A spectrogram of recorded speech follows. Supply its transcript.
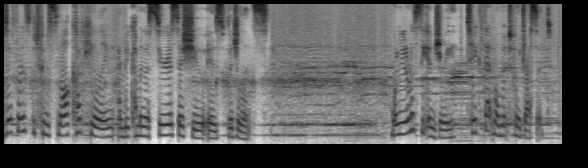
difference between a small cut healing and becoming a serious issue is vigilance. When you notice the injury, take that moment to address it.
